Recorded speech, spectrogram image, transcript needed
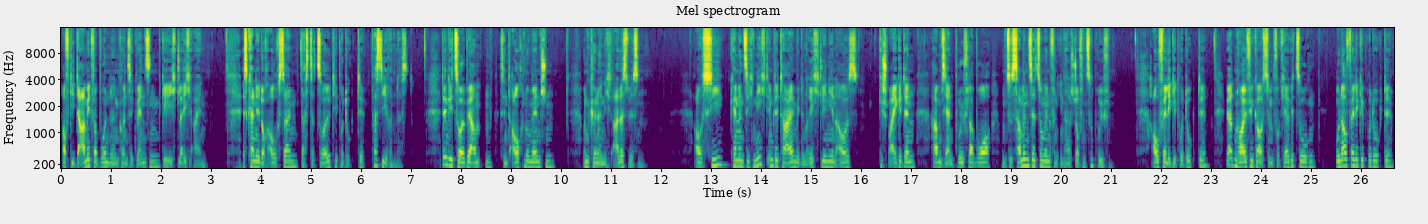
Auf die damit verbundenen Konsequenzen gehe ich gleich ein. Es kann jedoch auch sein, dass der Zoll die Produkte passieren lässt. Denn die Zollbeamten sind auch nur Menschen und können nicht alles wissen. Auch sie kennen sich nicht im Detail mit den Richtlinien aus, geschweige denn haben sie ein Prüflabor, um Zusammensetzungen von Inhaltsstoffen zu prüfen. Auffällige Produkte werden häufiger aus dem Verkehr gezogen, unauffällige Produkte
